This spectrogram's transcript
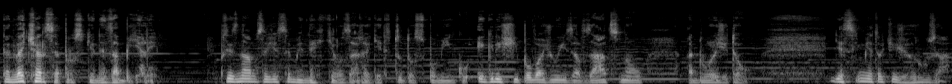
Ten večer se prostě nezabíjeli. Přiznám se, že se mi nechtělo zařadit tuto vzpomínku, i když ji považuji za vzácnou a důležitou. Děsí mě totiž hrůza,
